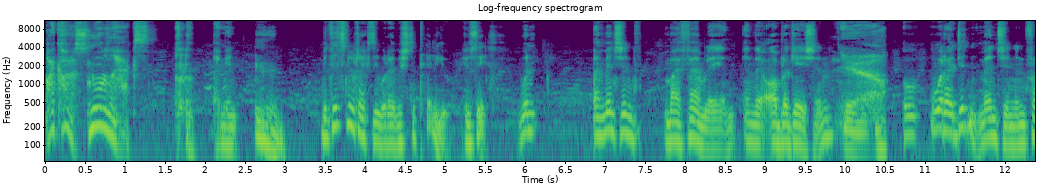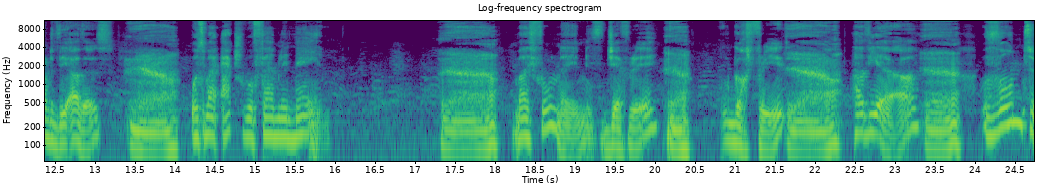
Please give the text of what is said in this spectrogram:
I caught a Snorlax. I mean, but that's not actually what I wish to tell you. You see, when I mentioned my family and, and their obligation, Yeah, uh, what I didn't mention in front of the others yeah, was my actual family name. Yeah, My full name is Jeffrey yeah, Gottfried yeah, Javier yeah. von T-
